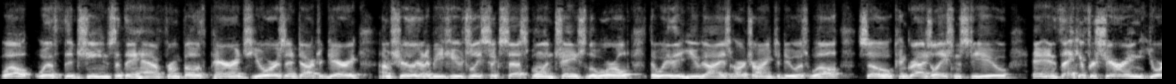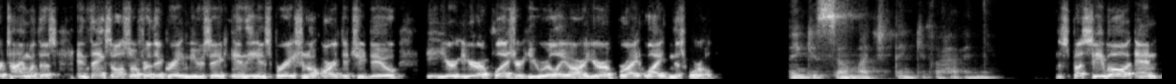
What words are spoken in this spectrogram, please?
Well, with the genes that they have from both parents, yours and Dr. Gary, I'm sure they're going to be hugely successful and change the world the way that you guys are trying to do as well. So, congratulations to you. And thank you for sharing your time with us. And thanks also for the great music and the inspirational art that you do. You're, you're a pleasure. You really are. You're a bright light in this world. Thank you so much. Thank you for having me. Spasibo and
